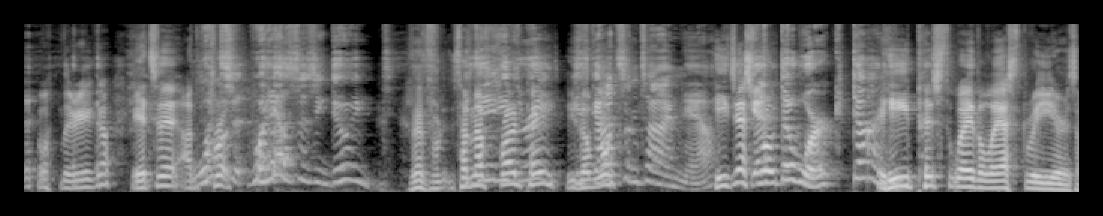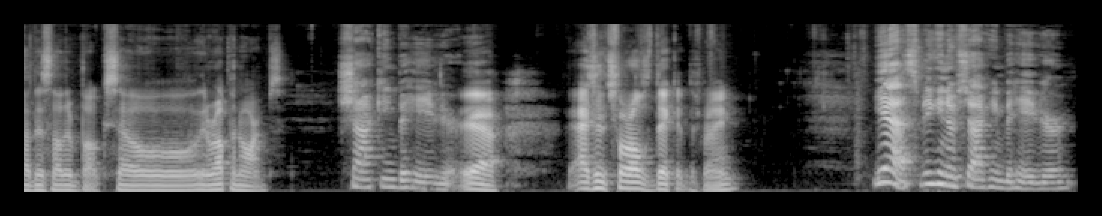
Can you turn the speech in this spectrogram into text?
well, there you go. It's a What's fr- it, what else is he doing? it's on the He's front page. He's He's got some time now. He just get wrote- the work done. He pissed away the last three years on this other book, so they're up in arms. Shocking behavior. Yeah, as in Charles Dickens, right? Yeah, speaking of shocking behavior,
